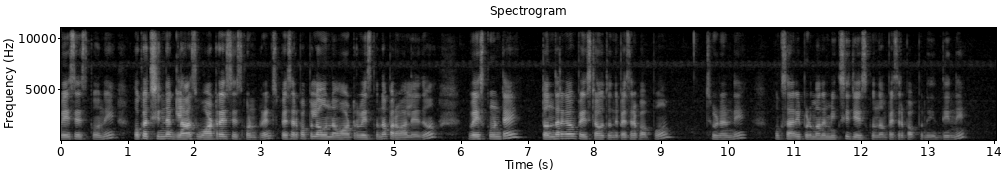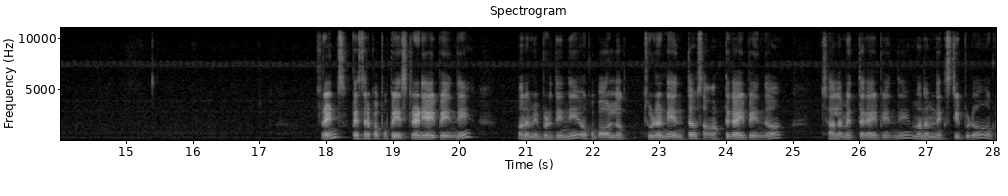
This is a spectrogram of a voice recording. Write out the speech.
వేసేసుకొని ఒక చిన్న గ్లాస్ వాటర్ వేసేసుకోండి ఫ్రెండ్స్. పెసరపప్పులో ఉన్న వాటర్ వేసుకున్నా పర్వాలేదు. వేసుకుంటే తొందరగా పేస్ట్ అవుతుంది పెసరపప్పు. చూడండి. ఒకసారి ఇప్పుడు మనం మిక్సీ చేసుకుందాం పెసరపప్పుని దీన్ని. ఫ్రెండ్స్ పెసరపప్పు పేస్ట్ రెడీ అయిపోయింది. మనం ఇప్పుడు దీన్ని ఒక బౌల్లో చూడండి ఎంత సాఫ్ట్గా అయిపోయిందో. చాలా మెత్తగా అయిపోయింది. మనం నెక్స్ట్ ఇప్పుడు ఒక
